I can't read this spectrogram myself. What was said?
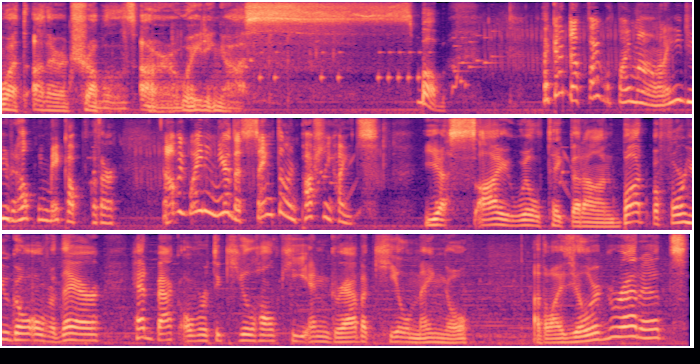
What other troubles are awaiting us? Bob. I got to fight with my mom, and I need you to help me make up with her. I'll be waiting near the Sanctum in Poshley Heights. Yes, I will take that on, but before you go over there, head back over to Keelhaul Key and grab a Keel Mango. Otherwise you'll regret it.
